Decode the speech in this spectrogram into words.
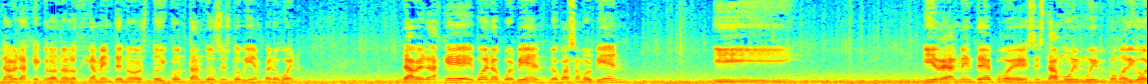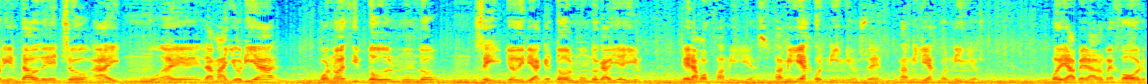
La verdad es que cronológicamente no estoy contándoos esto bien, pero bueno. La verdad es que, bueno, pues bien, lo pasamos bien. Y, y realmente pues está muy muy como digo orientado de hecho hay eh, la mayoría por no decir todo el mundo mm, sí yo diría que todo el mundo que había allí éramos familias familias con niños ¿eh? familias con niños podía haber a lo mejor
